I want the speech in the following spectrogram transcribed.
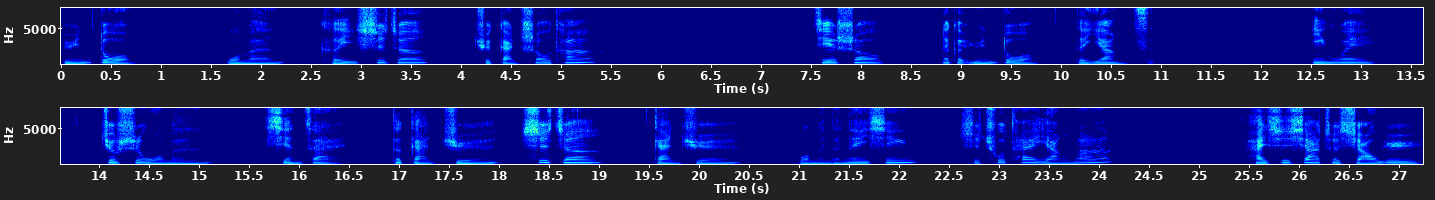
云朵，我们可以试着去感受它，接受那个云朵的样子，因为。就是我们现在的感觉，试着感觉我们的内心是出太阳吗？还是下着小雨？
